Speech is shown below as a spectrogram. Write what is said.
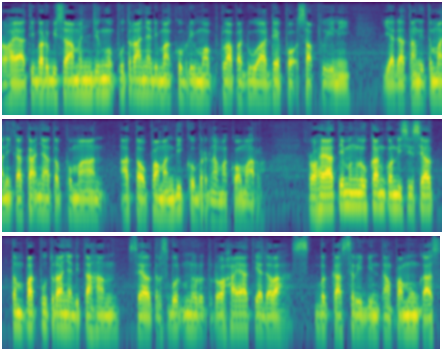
Rohayati baru bisa menjenguk putranya di Makobrimob Kelapa II Depok Sabtu ini. Ia datang ditemani kakaknya atau paman atau paman Diko bernama Komar. Rohayati mengeluhkan kondisi sel tempat putranya ditahan. Sel tersebut menurut Rohayati adalah bekas Sri Bintang Pamungkas,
